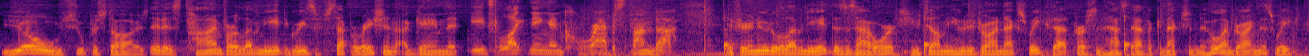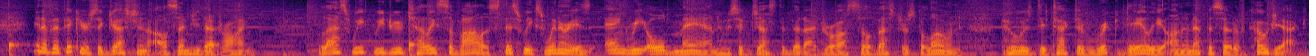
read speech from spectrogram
Yo, superstars, it is time for Eleventy Eight Degrees of Separation, a game that eats lightning and craps thunder. If you're new to 11D8, this is how it works. You tell me who to draw next week. That person has to have a connection to who I'm drawing this week. And if I pick your suggestion, I'll send you that drawing. Last week we drew Telly Savalas. This week's winner is Angry Old Man, who suggested that I draw Sylvester Stallone, who was Detective Rick Daly on an episode of Kojak.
